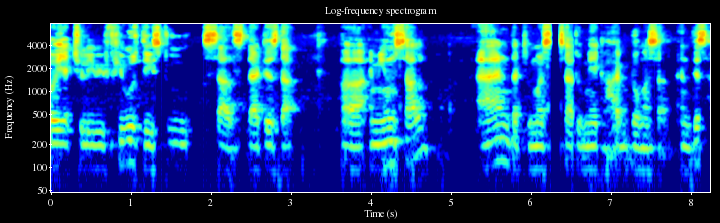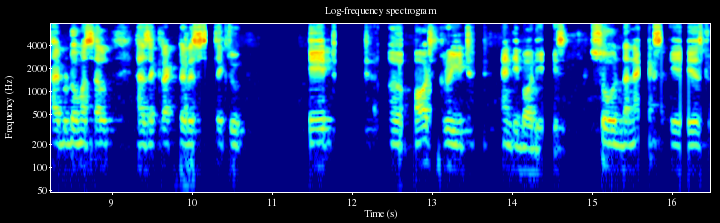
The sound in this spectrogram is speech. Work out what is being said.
we actually we fuse these two cells, that is the uh, immune cell and the tumor cell to make a hybridoma cell. And this hybridoma cell has a characteristic to create uh, or secrete antibodies. So the next is to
